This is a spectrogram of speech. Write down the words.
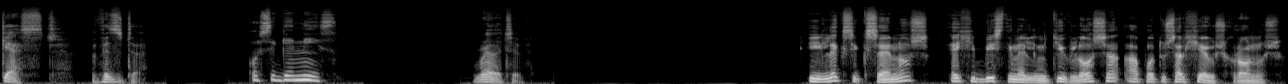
Guest, visitor. ο συγγενής. Relative. Η λέξη ξένος έχει μπει στην ελληνική γλώσσα από τους αρχαίους χρόνους.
